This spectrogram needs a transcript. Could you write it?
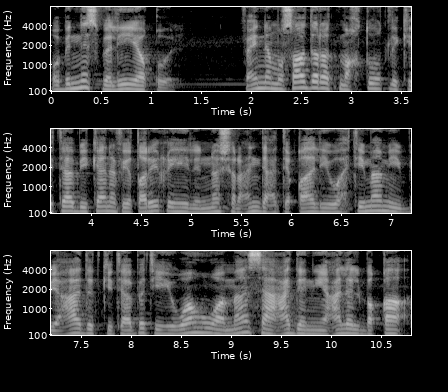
وبالنسبة لي يقول: فإن مصادرة مخطوط لكتابي كان في طريقه للنشر عند اعتقالي واهتمامي بإعادة كتابته وهو ما ساعدني على البقاء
